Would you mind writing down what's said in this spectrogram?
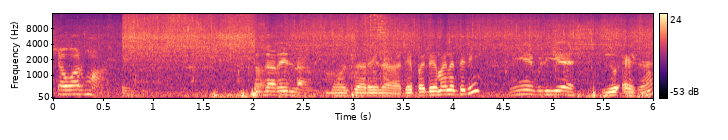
shawarma Mozzarella Mozzarella. Daripada mana tadi? Ni daripada US US ha.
